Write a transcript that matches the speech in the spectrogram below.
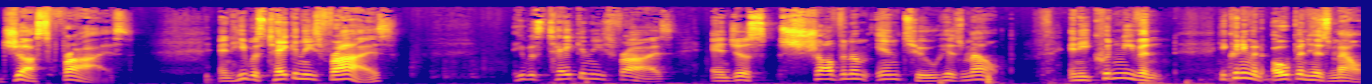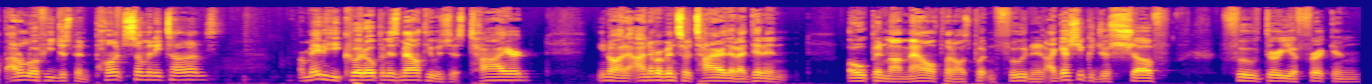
Just fries. And he was taking these fries. He was taking these fries and just shoving them into his mouth. And he couldn't even he couldn't even open his mouth. I don't know if he'd just been punched so many times, or maybe he could open his mouth. He was just tired. You know, I, I never been so tired that I didn't open my mouth when I was putting food in it. I guess you could just shove food through your freaking,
